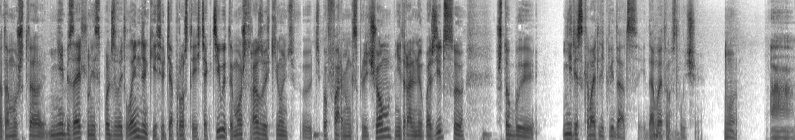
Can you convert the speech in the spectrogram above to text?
Потому что не обязательно использовать лендинг, если у тебя просто есть активы, ты можешь сразу их кинуть типа фарминг с плечом, нейтральную позицию, чтобы не рисковать ликвидацией, да, в этом случае. Вот. А,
